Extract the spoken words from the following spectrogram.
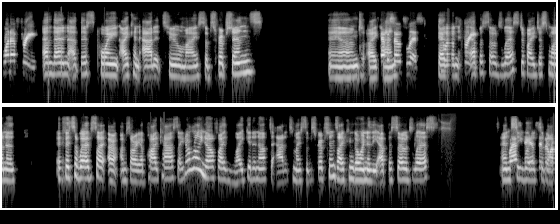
One of three. And then at this point, I can add it to my subscriptions. And I can Episodes list. Get an three. episodes list if I just want to. If it's a website, uh, I'm sorry, a podcast, I don't really know if I like it enough to add it to my subscriptions. I can go into the episodes list and Last see what it's about.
